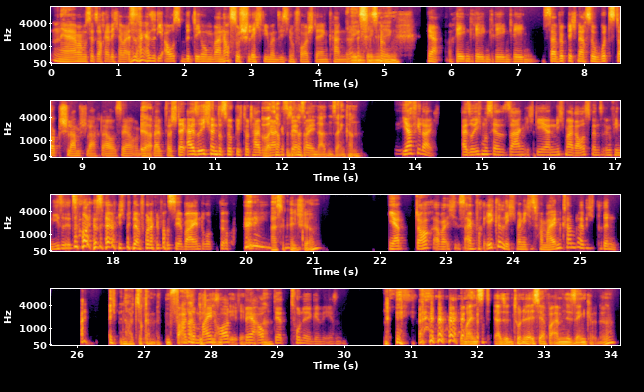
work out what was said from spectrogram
Naja, man muss jetzt auch ehrlicherweise sagen, also die Außenbedingungen waren auch so schlecht, wie man sich nur vorstellen kann. Ne? Regen, Regen, so, Regen. Ja, Regen, Regen, Regen, Regen. Es sah wirklich nach so Woodstock-Schlammschlacht aus, ja. Und Ja. bleibt das stecken. Also ich finde das wirklich total Was auch bemerkenswert. besonders einladend sein kann. Ja, vielleicht. Also ich muss ja sagen, ich gehe ja nicht mal raus, wenn es irgendwie nieselt. So, deshalb, ich bin davon einfach sehr beeindruckt. So. Hast du keinen Schirm? Ja, doch, aber ich ist einfach ekelig. Wenn ich es vermeiden kann, bleibe ich drin. Ich bin heute sogar mit dem Fahrrad also mein Ort wäre auch der Tunnel gewesen. Du meinst, also ein Tunnel ist ja vor allem eine Senke, ne?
